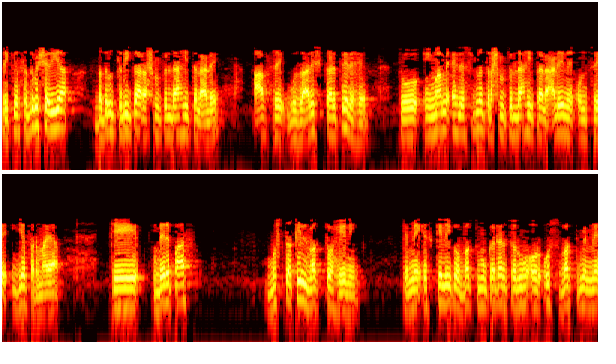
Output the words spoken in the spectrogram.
لیکن صدر الشریعہ بدر الطریقہ رحمۃ اللہ تعالی آپ سے گزارش کرتے رہے، تو امام اہل سنت رحمۃ اللہ تعالی نے ان سے یہ فرمایا کہ میرے پاس مستقل وقت تو ہے نہیں کہ میں اس کے لیے کوئی وقت مقرر کروں اور اس وقت میں میں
